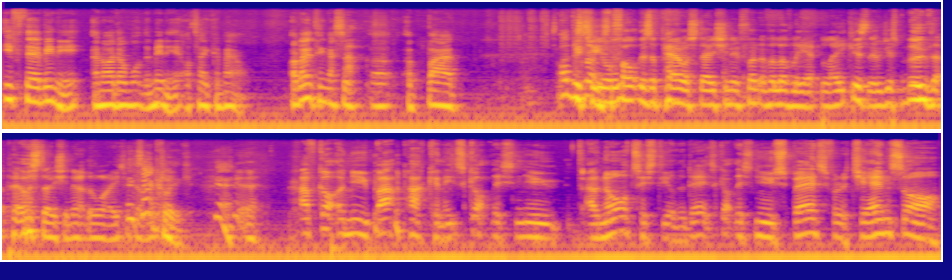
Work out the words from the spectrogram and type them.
if they're in it and I don't want them in it, I'll take them out. I don't think that's a, a, a bad It's not obviously your fault there's a power station in front of a lovely lake, is there? Just move that power station out of the way. to have a Exactly. Lake. Yeah. Yeah. I've got a new backpack and it's got this new. I noticed the other day it's got this new space for a chainsaw.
